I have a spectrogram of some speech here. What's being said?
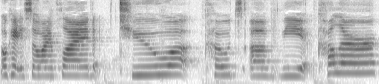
Okay, so I applied two coats of the color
